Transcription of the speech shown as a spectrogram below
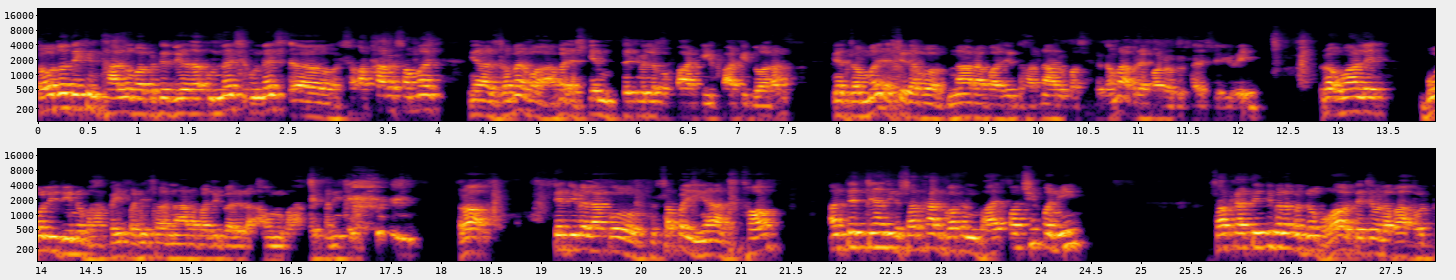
चौधदेखि थाल्नु भएपछि दुई हजार उन्नाइस उन्नाइस अठारसम्म यहाँ जम्मै अब अब एसकेएम त्यति बेलाको पार्टी पार्टीद्वारा यहाँ जम्मै यसरी अब नाराबाजी धर्नाहरू बसेको जम्मै अब रेकर्डहरू छ यसरी है। र उहाँले बोलिदिनु भएकै पनि छ नाराबाजी गरेर आउनु भएकै पनि छ। र त्यति बेलाको सबै यहाँ छ। अनि त्यो त्यहाँदेखि सरकार गठन भएपछि पनि सरकार त्यति बेलाको जो भयो त्यति बेला अब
